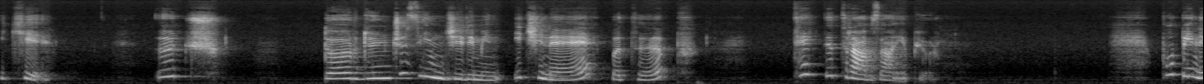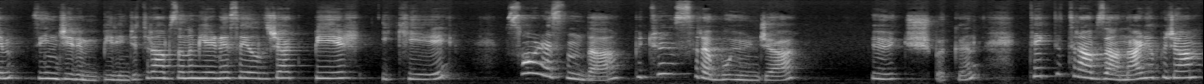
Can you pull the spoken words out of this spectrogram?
2 3 dördüncü zincirimin içine batıp tekli trabzan yapıyorum. Bu benim zincirim birinci trabzanım yerine sayılacak. 1, 2. Sonrasında bütün sıra boyunca 3 bakın tekli trabzanlar yapacağım.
